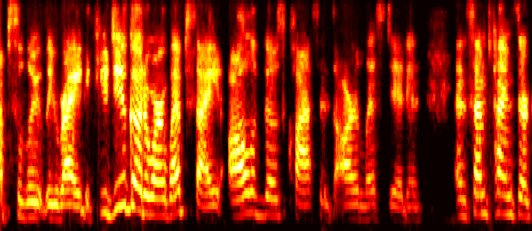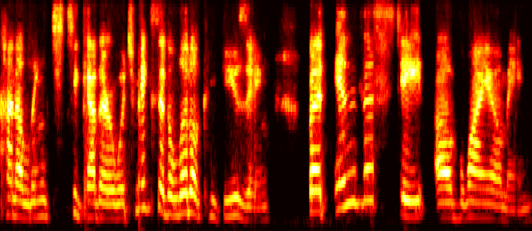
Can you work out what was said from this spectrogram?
absolutely right. If you do go to our website, all of those classes are listed and, and sometimes they're kind of linked together, which makes it a little confusing. But in the state of Wyoming,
